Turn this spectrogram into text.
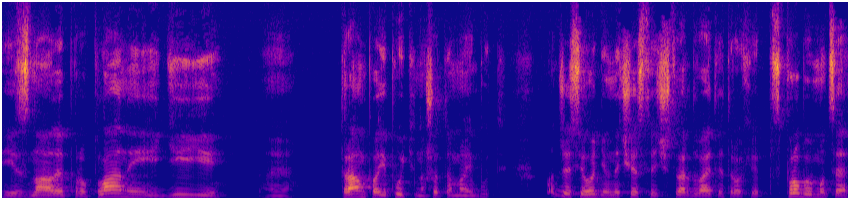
і знали про плани і дії е, Трампа і Путіна, що там має бути. Отже, сьогодні в нечистий четвер, давайте трохи спробуємо це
